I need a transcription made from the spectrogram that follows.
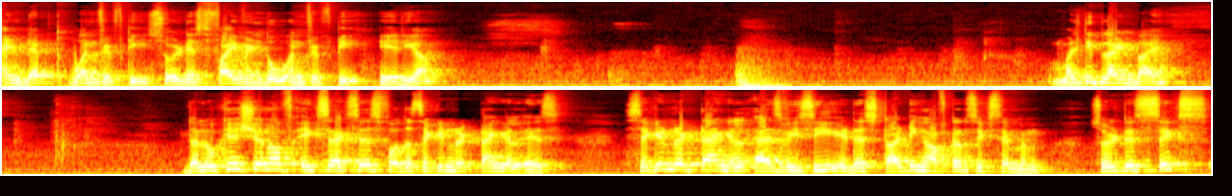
and depth 150 so it is 5 into 150 area. Multiplied by the location of x-axis for the second rectangle is second rectangle as we see it is starting after 6 mm. So it is 6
